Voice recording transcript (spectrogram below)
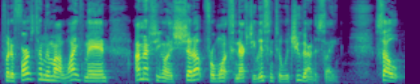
for the first time in my life, man, I'm actually going to shut up for once and actually listen to what you got to say. So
